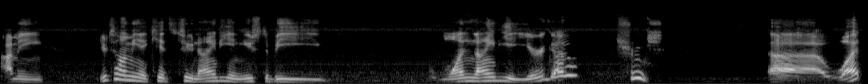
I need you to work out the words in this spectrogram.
I mean, you're telling me a kid's 290 and used to be 190 a year ago? True. Uh, what?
